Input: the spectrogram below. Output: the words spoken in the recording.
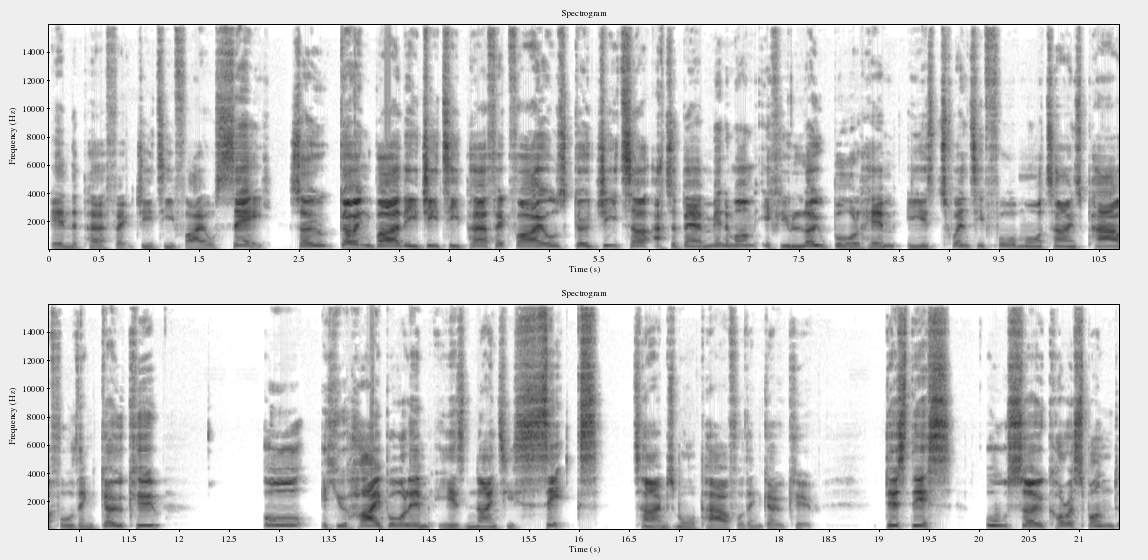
in the perfect GT files say. So going by the GT perfect files, Gogeta at a bare minimum, if you lowball him, he is 24 more times powerful than Goku. Or if you highball him, he is 96 times more powerful than Goku. Does this also correspond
